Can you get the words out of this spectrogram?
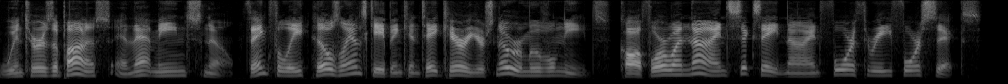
Winter is upon us, and that means snow. Thankfully, Hills Landscaping can take care of your snow removal needs. Call 419 689 4346.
